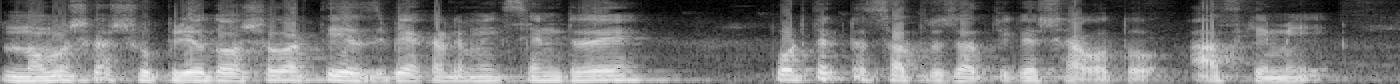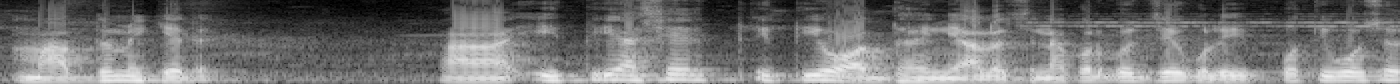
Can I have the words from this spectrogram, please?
নমস্কার, সুপ্রিয় দর্শকার্থী, এসবি একাডেমিক সেন্টারে প্রত্যেকটা ছাত্রছাত্রীকে স্বাগত। আজকে আমি মাধ্যমিকের ইতিহাসের তৃতীয় অধ্যায় নিয়ে আলোচনা করব, যেগুলি প্রতি বছর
